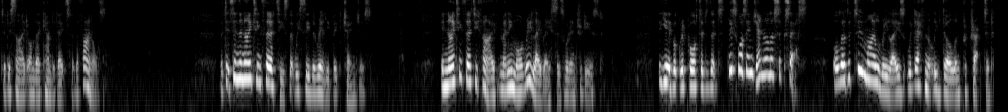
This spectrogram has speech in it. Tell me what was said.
to decide on their candidates for the finals. But it's in the 1930s that we see the really big changes. In 1935, many more relay races were introduced. The yearbook reported that this was in general a success, although the two mile relays were definitely dull and protracted,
